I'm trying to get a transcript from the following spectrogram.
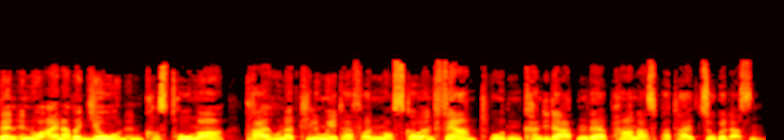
denn in nur einer Region, in Kostroma, 300 Kilometer von Moskau entfernt, wurden Kandidaten der Parnas-Partei zugelassen.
